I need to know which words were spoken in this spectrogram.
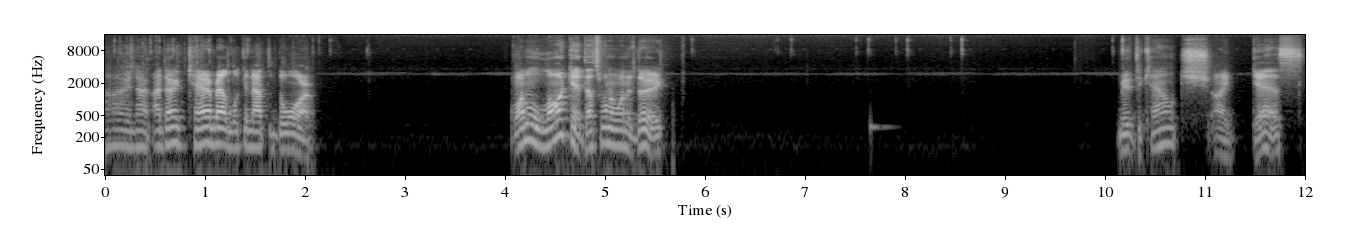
Oh, no, I don't care about looking out the door. I want to lock it. That's what I want to do. Move the couch, I guess.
